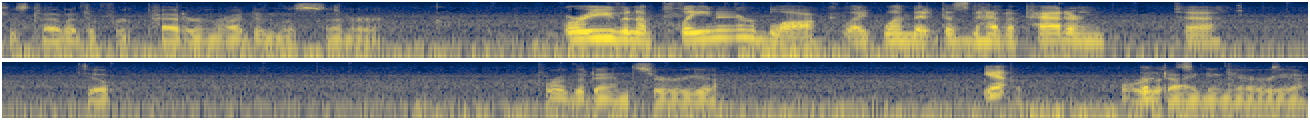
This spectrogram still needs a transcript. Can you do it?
just have a different pattern right in the center. or even a planar block, like one that doesn't have a pattern. To Yep. For the dance area. Yeah. Or That's- dining area.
